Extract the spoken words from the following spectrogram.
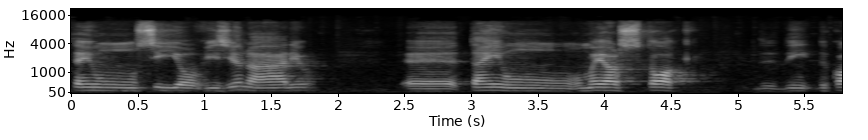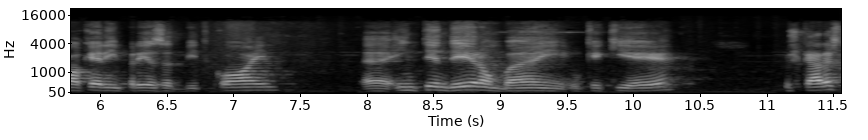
tem um CEO visionário, eh, tem um, o maior estoque de, de, de qualquer empresa de Bitcoin, eh, entenderam bem o que é que é, os caras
